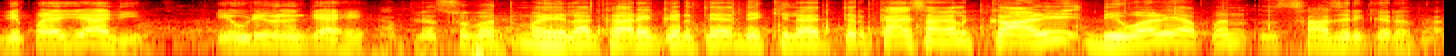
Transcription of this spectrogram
दिपाळीच्या आधी. एवढी विनंती आहे. आपल्यासोबत महिला कार्यकर्त्या देखील आहेत. तर काय सांगाल काळी दिवाळी आपण साजरी करत आहात?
